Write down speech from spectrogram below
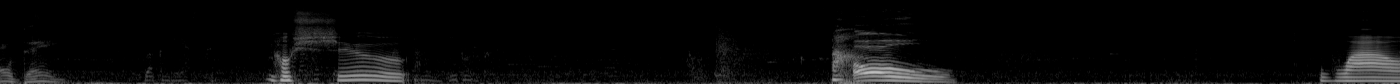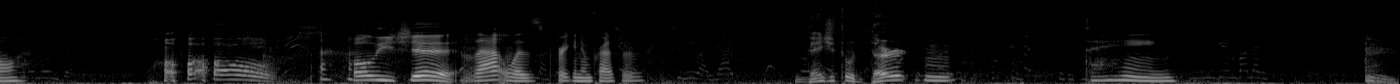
Oh dang. Oh shoot. oh. Wow. Oh. Holy shit. That was freaking impressive. Then she threw dirt. Mm. Dang.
